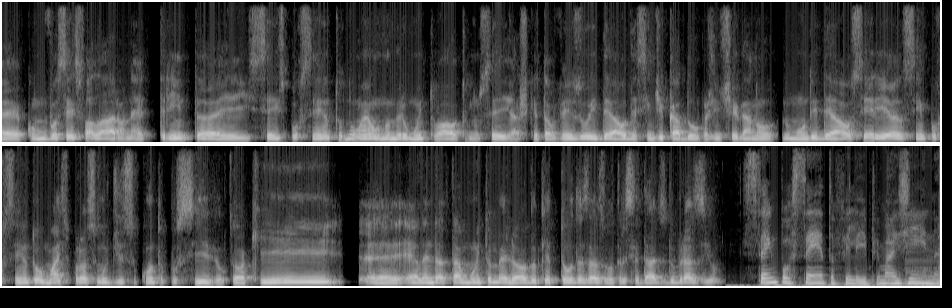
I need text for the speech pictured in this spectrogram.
é, como vocês falaram, né, 36% não é um número muito alto, não sei, acho que talvez o ideal desse indicador para a gente chegar no, no mundo ideal seria 100% ou mais próximo disso quanto possível. Só que é, ela ainda está muito melhor do que todas as outras cidades do Brasil. 100%, Felipe, imagina.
